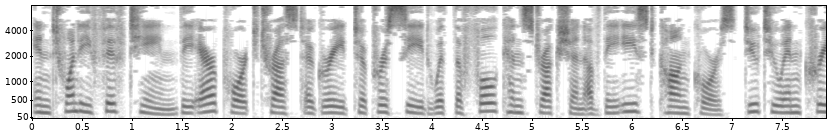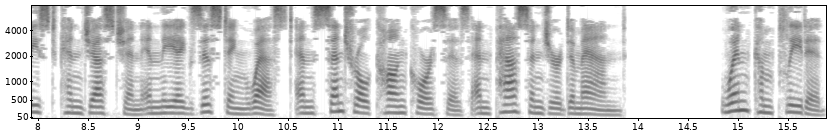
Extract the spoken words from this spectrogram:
In 2015, the Airport Trust agreed to proceed with the full construction of the East Concourse due to increased congestion in the existing West and Central concourses and passenger demand. When completed,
